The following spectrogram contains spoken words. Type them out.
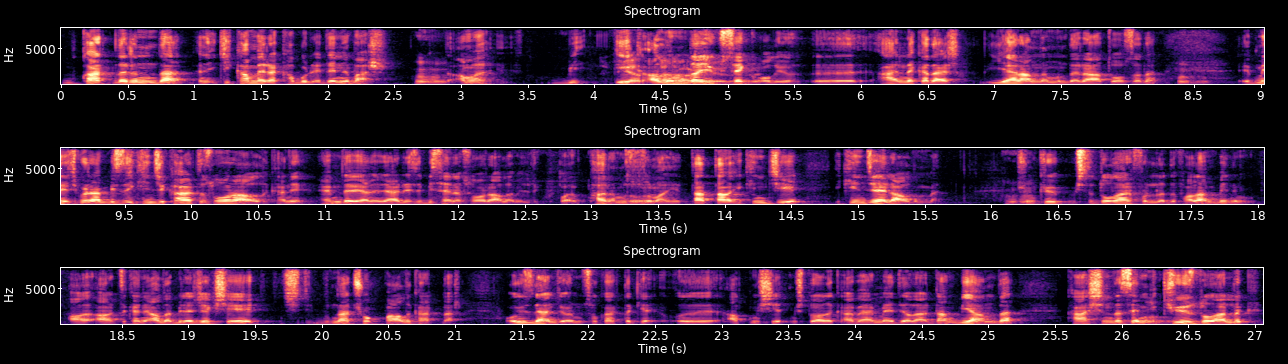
bu kartların da hani iki kamera kabul edeni var. Ama bir ilk Fiyatlar alımda yüksek oluyor. Ee, her ne kadar yer anlamında rahat olsa da. E, mecburen biz ikinci kartı sonra aldık. Hani hem de yani neredeyse bir sene sonra alabildik. Pa- Paramız o zaman yetti. Hatta ikinciyi ikinci el aldım ben. Çünkü işte dolar fırladı falan benim artık hani alabilecek şeye bunlar çok pahalı kartlar. O yüzden diyorum sokaktaki e, 60-70 dolarlık haber medyalardan bir anda karşında senin 200 dolarlık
